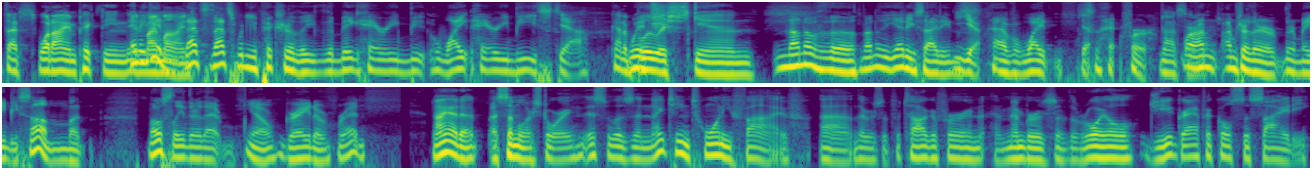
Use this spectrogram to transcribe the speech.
that's what I am picking in and my mind. that's that's when you picture the the big hairy be- white hairy beast. yeah, kind of bluish skin. None of the none of the Yeti sightings Yeah. have white Yeah. fur. Not so Or I'm. I'm sure there there may be some, but mostly they're that you know gray to red. I had a, a similar story. This was in 1925. Uh, there was a photographer and, and members of the Royal Geographical Society,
